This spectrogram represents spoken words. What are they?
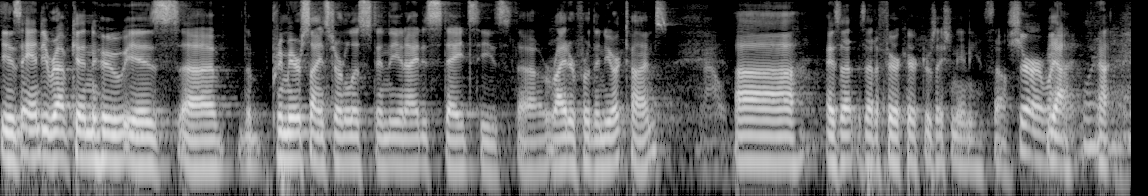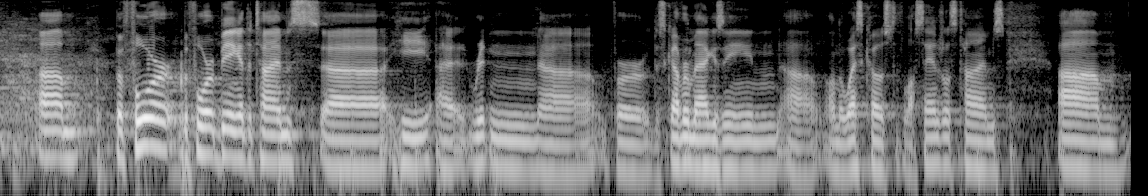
is Andy Revkin, who is uh, the premier science journalist in the United States. He's the writer for the New York Times. Uh, is, that, is that a fair characterization, Andy? So, sure, yeah, yeah. Um, before, before being at the Times, uh, he had written uh, for Discover magazine uh, on the west coast of the Los Angeles Times. Um,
